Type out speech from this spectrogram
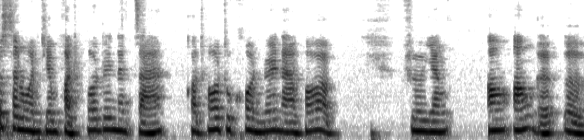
พูดสรวนเกมขอโทษด้วยนะจ๊ะ ขอโทษทุกคนด้วยนะ เพราะแบบฟิลยังอ้องอ้องเออเออ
